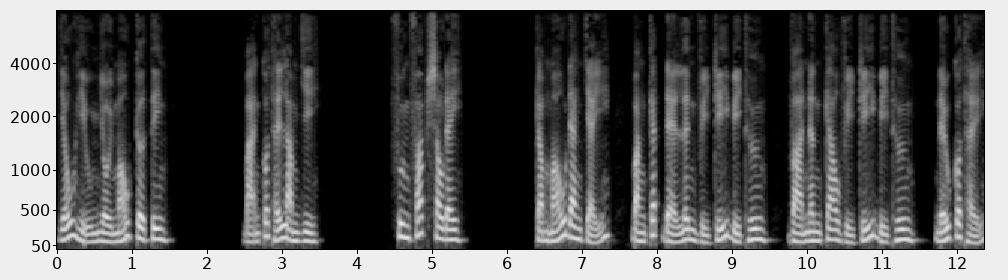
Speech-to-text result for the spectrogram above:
Dấu hiệu nhồi máu cơ tim. Bạn có thể làm gì? Phương pháp sau đây. Cầm máu đang chảy, bằng cách đè lên vị trí bị thương và nâng cao vị trí bị thương, nếu có thể.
